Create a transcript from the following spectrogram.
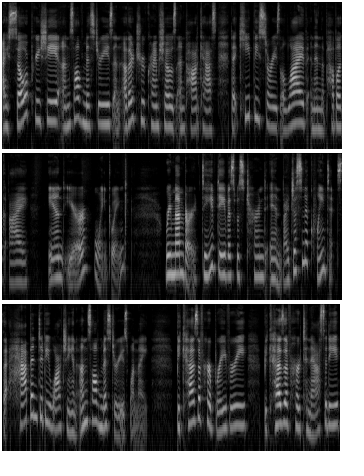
I so appreciate Unsolved Mysteries and other true crime shows and podcasts that keep these stories alive and in the public eye and ear. Wink, wink. Remember, Dave Davis was turned in by just an acquaintance that happened to be watching an Unsolved Mysteries one night. Because of her bravery, because of her tenacity,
